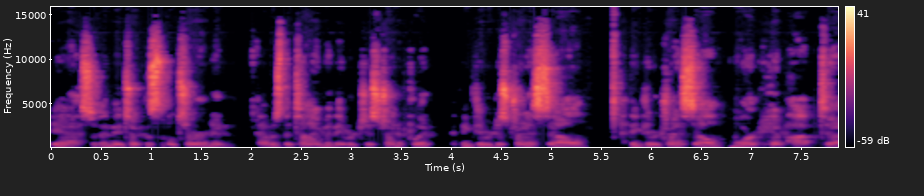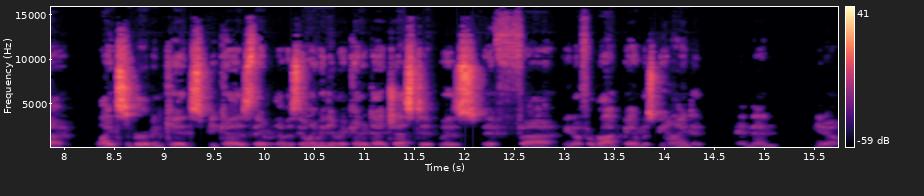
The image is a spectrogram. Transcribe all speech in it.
yeah, so then they took this little turn, and that was the time when they were just trying to put. I think they were just trying to sell. I think they were trying to sell more hip hop to white suburban kids because they, that was the only way they were going to digest it was if uh, you know if a rock band was behind it. And then you know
